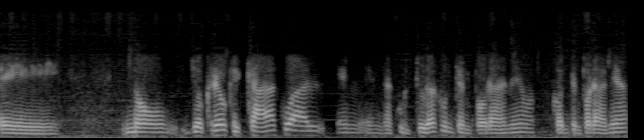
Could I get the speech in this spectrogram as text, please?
Eh, no, yo creo que cada cual en, la cultura contemporánea, contemporánea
